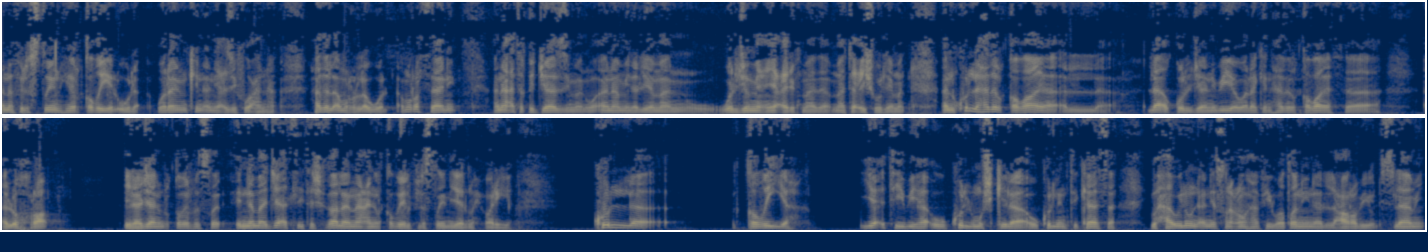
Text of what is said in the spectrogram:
أن فلسطين هي القضية الأولى ولا يمكن أن يعزفوا عنها. هذا الأمر الأول. الأمر الثاني أنا أعتقد جازما وأنا من اليمن والجميع يعرف ماذا ما تعيشه اليمن. أن كل هذه القضايا لا أقول الجانبية ولكن هذه القضايا الأخرى إلى جانب القضية الفلسطينية إنما جاءت لتشغلنا عن القضية الفلسطينية المحورية. كل قضية يأتي بها أو كل مشكلة أو كل انتكاسة يحاولون أن يصنعوها في وطننا العربي والإسلامي.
